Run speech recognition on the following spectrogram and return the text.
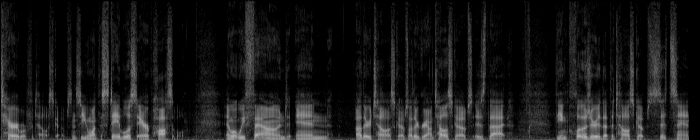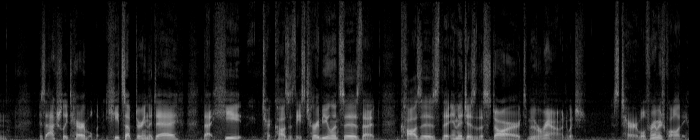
terrible for telescopes. And so you want the stablest air possible. And what we found in other telescopes, other ground telescopes, is that the enclosure that the telescope sits in is actually terrible. It heats up during the day. That heat t- causes these turbulences that causes the images of the star to move around, which is terrible for image quality.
